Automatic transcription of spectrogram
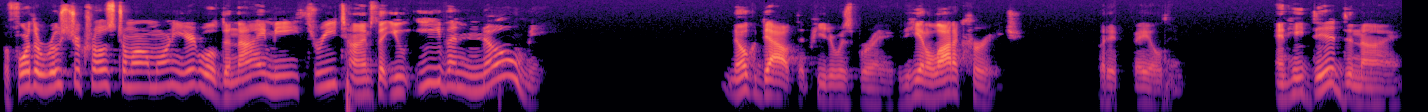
Before the rooster crows tomorrow morning, you will deny me three times that you even know me. no doubt that Peter was brave. He had a lot of courage, but it failed him. And he did deny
